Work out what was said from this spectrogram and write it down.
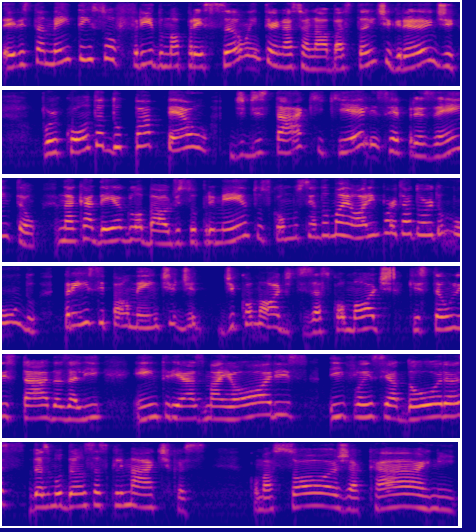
Eles também têm sofrido uma pressão internacional bastante grande por conta do papel de destaque que eles representam na cadeia global de suprimentos como sendo o maior importador do mundo, principalmente de, de commodities, as commodities que estão listadas ali entre as maiores influenciadoras das mudanças climáticas, como a soja, a carne.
